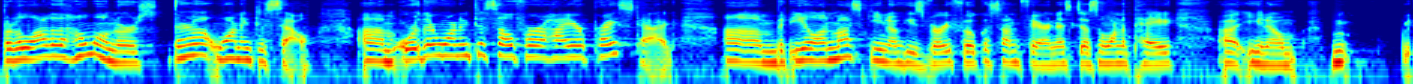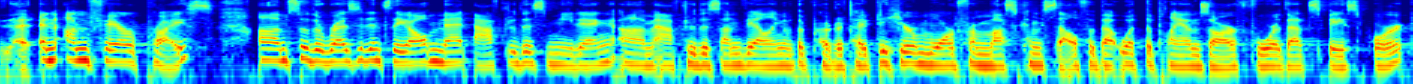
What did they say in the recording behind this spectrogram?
but a lot of the homeowners they're not wanting to sell, um, or they're wanting to sell for a higher price tag. Um, but Elon Musk, you know, he's very focused on fairness, doesn't want to pay, uh, you know an unfair price. Um, so the residents, they all met after this meeting, um, after this unveiling of the prototype, to hear more from Musk himself about what the plans are for that spaceport,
